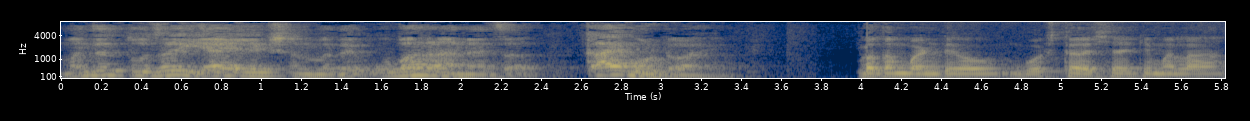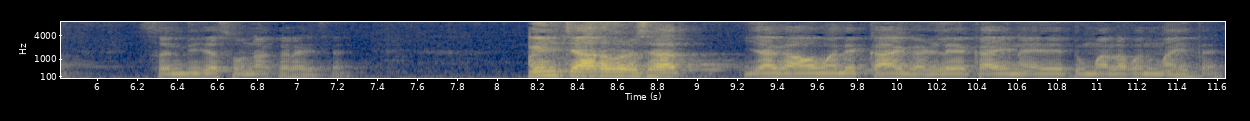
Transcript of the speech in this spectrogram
म्हणजे तुझं या इलेक्शनमध्ये उभं राहण्याचं काय मोठं आहे? प्रथम बंटीभाऊ गोष्ट अशी आहे की मला संधीचा सोना करायचा आहे. मागील चार वर्षात या गावामध्ये काय घडले काय नाही हे तुम्हाला पण माहीत आहे.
